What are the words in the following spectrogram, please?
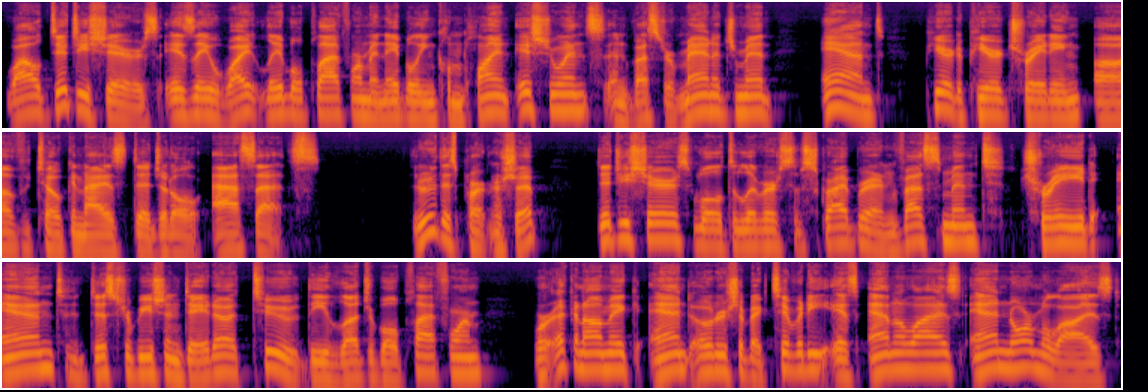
while DigiShares is a white label platform enabling compliant issuance, investor management, and peer to peer trading of tokenized digital assets. Through this partnership, DigiShares will deliver subscriber investment, trade, and distribution data to the Ledgible platform where economic and ownership activity is analyzed and normalized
